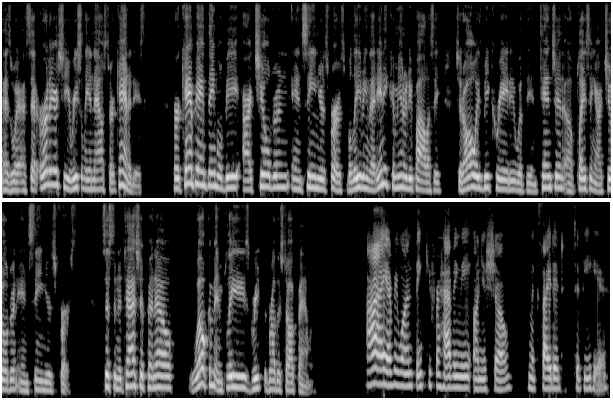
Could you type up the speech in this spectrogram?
as I said earlier, she recently announced her candidacy. Her campaign theme will be our children and seniors first, believing that any community policy should always be created with the intention of placing our children and seniors first. Sister Natasha Pannell, welcome and please greet the Brothers Talk family. Hi, everyone. Thank you for having me on your show. I'm excited to be here.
